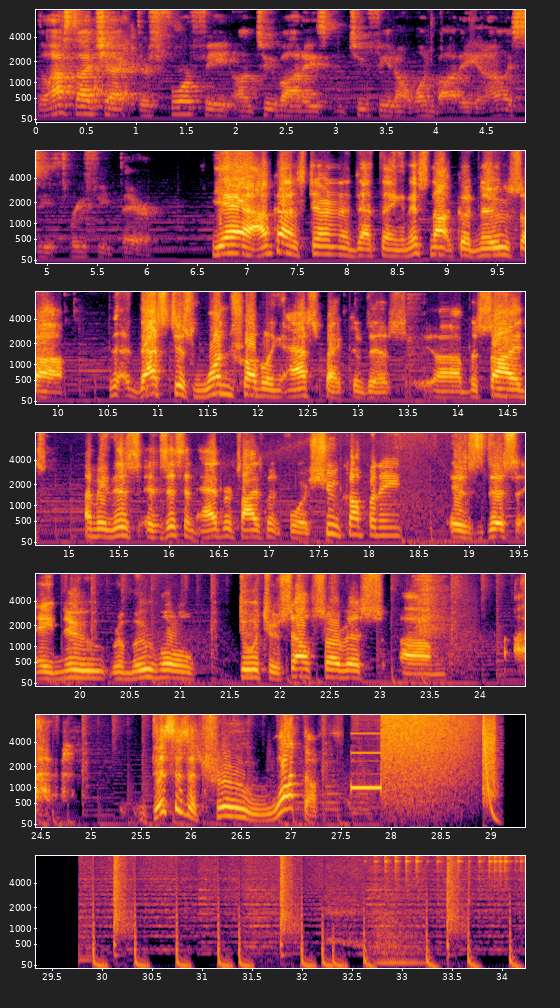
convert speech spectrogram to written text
the last I checked, there's four feet on two bodies and two feet on one body, and I only see three feet there. Yeah, I'm kind of staring at that thing, and it's not good news. Uh, th- that's just one troubling aspect of this. Uh, besides, I mean, this is this an advertisement for a shoe company? Is this a new removal, do-it-yourself service? Um, I, this is a true what the.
